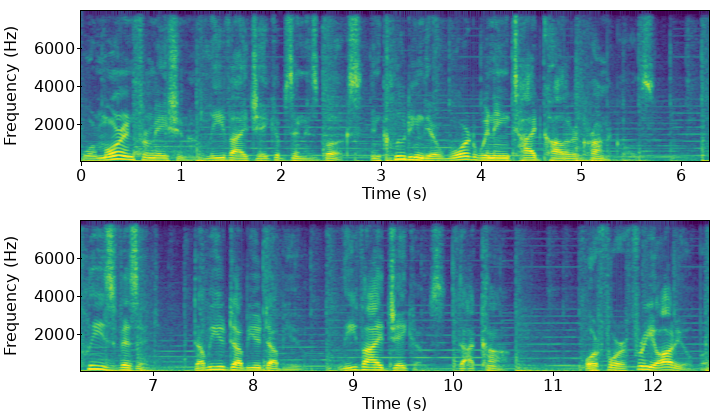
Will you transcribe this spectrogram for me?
For more information on Levi Jacobs and his books, including the award winning Tidecaller Chronicles, please visit www.levijacobs.com. Or for a free audiobook,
